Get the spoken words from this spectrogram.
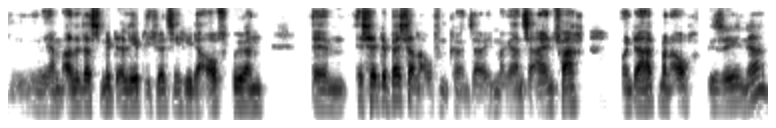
wir haben alle das miterlebt. Ich will es nicht wieder aufrühren ähm, es hätte besser laufen können, sage ich mal ganz einfach. Und da hat man auch gesehen, ja,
